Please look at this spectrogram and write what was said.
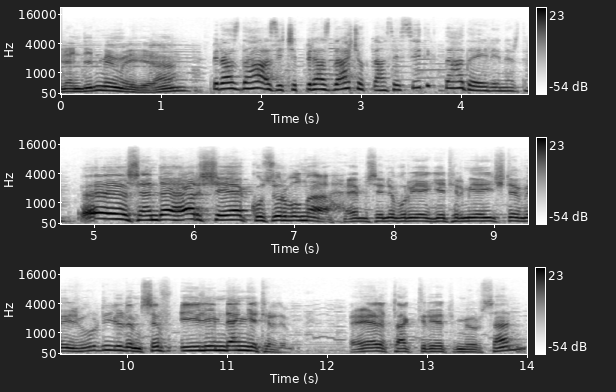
Eğlendin mi Megi ha? Biraz daha az içip biraz daha çok dans etseydik daha da eğlenirdim. Ee, sen de her şeye kusur bulma. Hem seni buraya getirmeye hiç de mecbur değildim. Sırf iyiliğimden getirdim. Eğer takdir etmiyorsan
